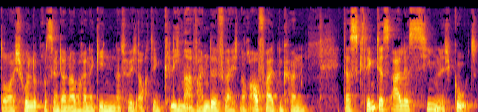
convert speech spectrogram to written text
durch 100% erneuerbare Energien natürlich auch den Klimawandel vielleicht noch aufhalten können. Das klingt jetzt alles ziemlich gut.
